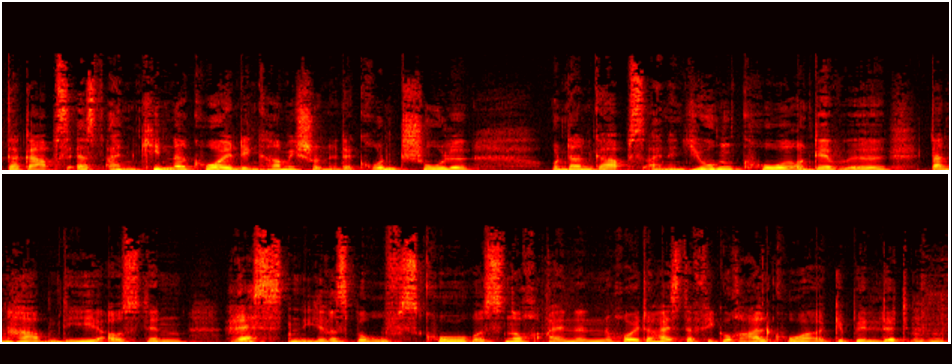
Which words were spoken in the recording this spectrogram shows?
da gab es erst einen Kinderchor, in den kam ich schon in der Grundschule. Und dann gab es einen Jugendchor und der, äh, dann haben die aus den Resten ihres Berufschores noch einen, heute heißt der Figuralchor, gebildet. Mhm.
